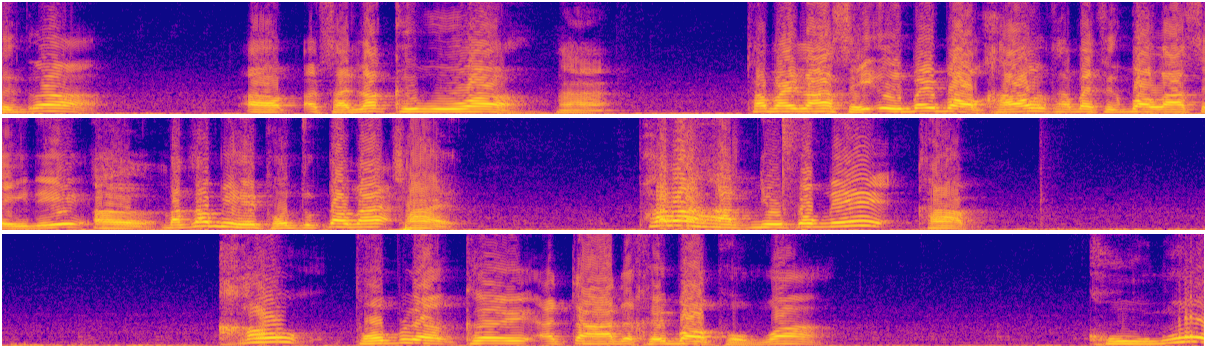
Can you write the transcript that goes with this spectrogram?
ถึงว่าเอ่อสัญลักษณ์คือวัวฮะ ทำไมราศีอื่นไม่บอกเขาทำไมถึงบอกราศีนี้เออ มันต้องมีเหตุผลถูกต้องไหมใช่ พระรหัสอยู่ตรงนี้ครับ เขาผมเนี่ยเคยอาจารย์เนี่ยเคยบอกผมว่าครูโง่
